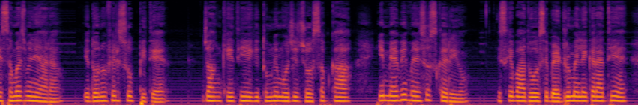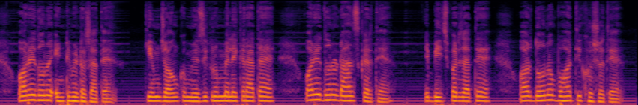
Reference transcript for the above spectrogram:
ये समझ में नहीं आ रहा। ये दोनों फिर सूप पीते हैं। जॉन्ग कहती है कि तुमने मुझे जो सब कहा, ये मैं भी महसूस कर रही हूँ। इसके बाद वो उसे बेडरूम में लेकर आती है और ये दोनों इंटीमेट हो जाते हैं। किम जॉन्ग को म्यूज़िक रूम में लेकर आता है और ये दोनों डांस करते हैं। ये बीच पर जाते हैं और दोनों बहुत ही खुश होते हैं।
